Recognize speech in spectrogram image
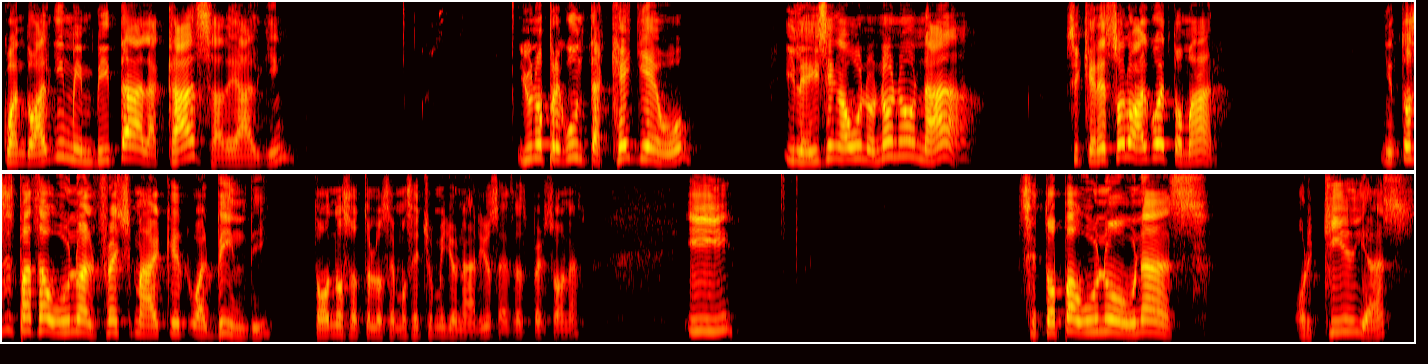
cuando alguien me invita a la casa de alguien y uno pregunta, ¿qué llevo? Y le dicen a uno, no, no, nada. Si querés solo algo de tomar. Y entonces pasa uno al Fresh Market o al Bindi, todos nosotros los hemos hecho millonarios a esas personas, y se topa uno unas orquídeas,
